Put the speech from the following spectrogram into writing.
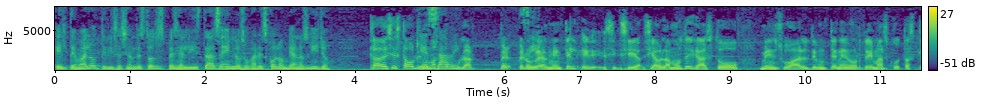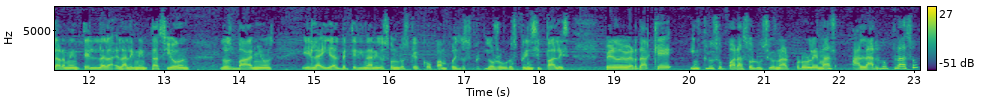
el tema de la utilización de estos especialistas en los hogares colombianos, Guillo? Cada vez se está volviendo más popular, pero, pero realmente eh, si, si, hablamos de gasto mensual de un tenedor de mascotas, claramente la, alimentación, los baños y la ida al veterinario son los que copan pues los, los rubros principales. Pero de verdad que incluso para solucionar problemas a largo plazo,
